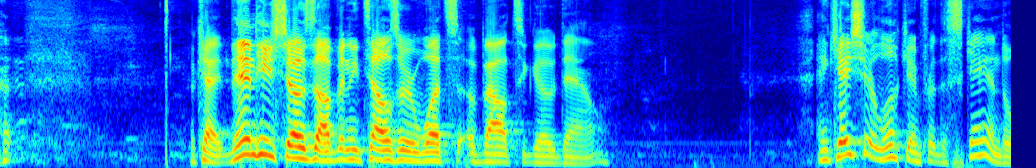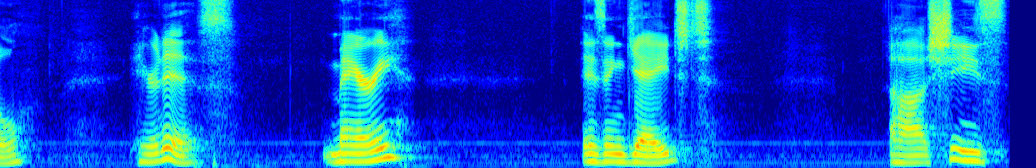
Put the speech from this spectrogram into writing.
okay, then he shows up and he tells her what's about to go down. In case you're looking for the scandal, here it is Mary is engaged. Uh, she's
